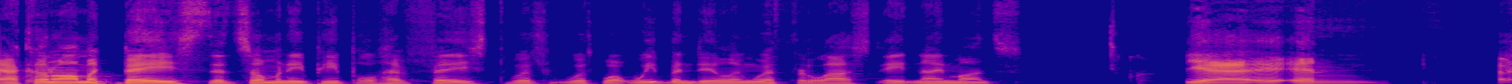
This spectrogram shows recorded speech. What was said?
economic base that so many people have faced with with what we've been dealing with for the last eight nine months. Yeah, and uh,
